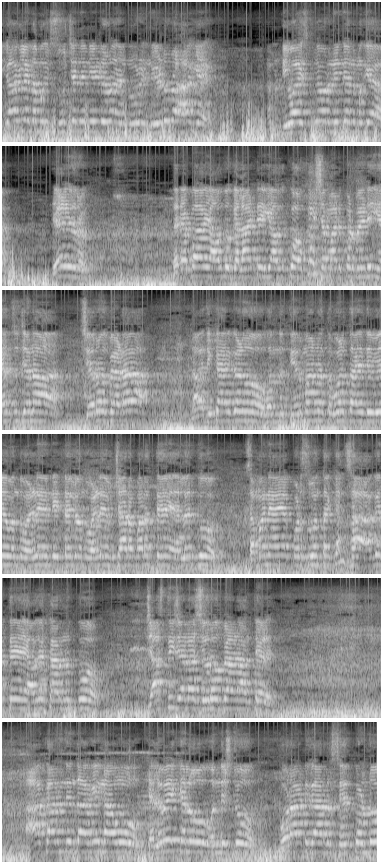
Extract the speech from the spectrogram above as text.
ಈಗಾಗಲೇ ನಮಗೆ ಸೂಚನೆ ನೀಡಿರೋ ನೀಡಿರೋ ಹಾಗೆ ನಮ್ಮ ಡಿವೈಸ್ ಪಿ ಅವರು ನಿನ್ನೆ ನಮಗೆ ಹೇಳಿದರು ಸರಿಯಪ್ಪ ಯಾವುದು ಗಲಾಟೆಗೆ ಯಾವುದಕ್ಕೂ ಅವಕಾಶ ಮಾಡಿಕೊಡ್ಬೇಡಿ ಹೆಚ್ಚು ಜನ ಸೇರೋದು ಬೇಡ. ನಾವು ಅಧಿಕಾರಿಗಳು ಒಂದು ತೀರ್ಮಾನ ತಗೊಳ್ತಾ ಇದ್ದೀವಿ, ಒಂದು ಒಳ್ಳೆಯ ನಿಟ್ಟಲ್ಲಿ ಒಂದು ಒಳ್ಳೆಯ ವಿಚಾರ ಬರುತ್ತೆ, ಎಲ್ಲರಿಗೂ ಸಮನ್ಯಾಯ ಕೊಡಿಸುವಂತ ಕೆಲಸ ಆಗತ್ತೆ, ಯಾವುದೇ ಕಾರಣಕ್ಕೂ ಜಾಸ್ತಿ ಜನ ಸೇರೋದು ಬೇಡ ಅಂತೇಳಿ. ಆ ಕಾರಣದಿಂದಾಗಿ ನಾವು ಕೆಲವೇ ಕೆಲವು ಒಂದಿಷ್ಟು ಹೋರಾಟಗಾರರು ಸೇರಿಕೊಂಡು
